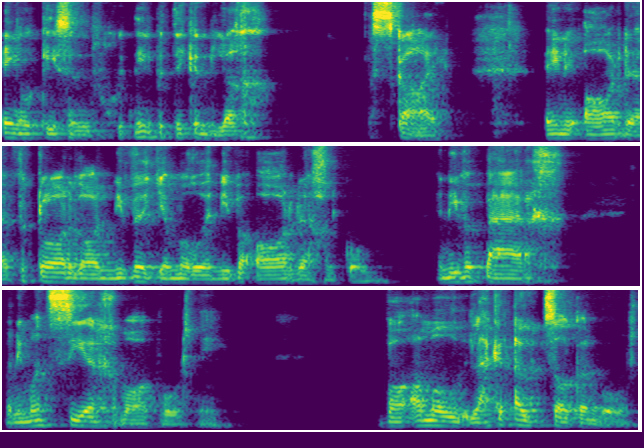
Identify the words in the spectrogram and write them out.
engeltjies en goed nie, beteken lig, sky. En die aarde verklaar daar 'n nuwe hemel en nuwe aarde gaan kom. 'n Nuwe berg waar niemand seer gemaak word nie waar almal lekker oud sal kan word.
